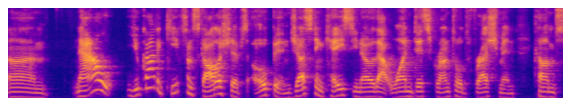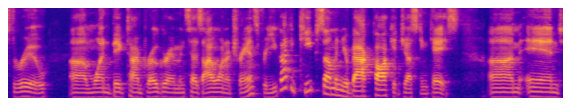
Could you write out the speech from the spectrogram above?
Um, now you got to keep some scholarships open just in case you know that one disgruntled freshman comes through um, one big time program and says, I want to transfer, you got to keep some in your back pocket just in case. Um, and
